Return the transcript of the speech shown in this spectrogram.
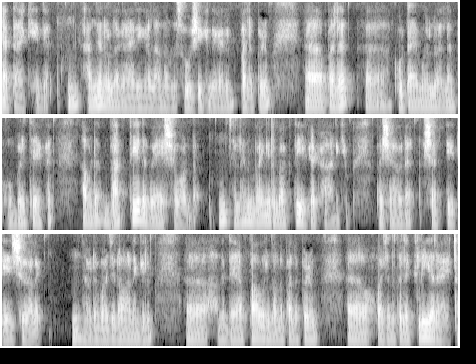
അറ്റാക്ക് ചെയ്യുന്നത് അങ്ങനെയുള്ള കാര്യങ്ങളാണ് നമ്മൾ സൂക്ഷിക്കേണ്ട കാര്യം. പലപ്പോഴും പല കൂട്ടായ്മകളിലും എല്ലാം പോകുമ്പോഴത്തേക്ക് അവിടെ ഭക്തിയുടെ വേഷമുണ്ട്. എല്ലാവരും ഭയങ്കര ഭക്തിയൊക്കെ കാണിക്കും. പക്ഷെ അവിടെ ശക്തി തേച്ചു കളയും. അവിടെ വചനമാണെങ്കിലും അതിന്റെ ആ എന്നുള്ള പലപ്പോഴും വചനത്തിൽ ക്ലിയറായിട്ട്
